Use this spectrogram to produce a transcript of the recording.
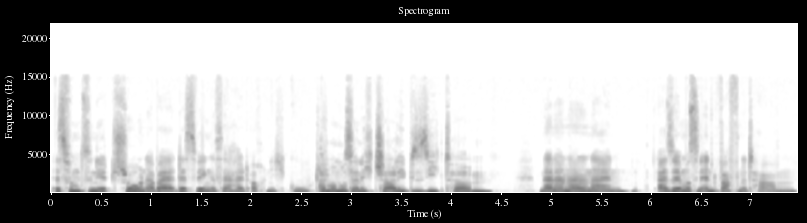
es funktioniert schon, aber deswegen ist er halt auch nicht gut. Aber man muss ja nicht Charlie besiegt haben. Nein, nein, nein, nein. Also er muss ihn entwaffnet haben.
